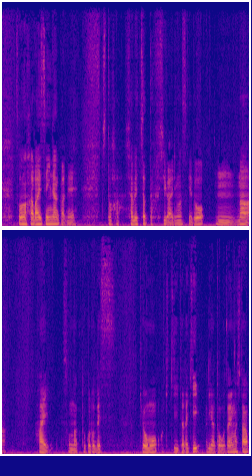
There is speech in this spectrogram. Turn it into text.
その払いせになんかねちょっとは喋っちゃった節がありますけど、うん、まあはいそんなところです。今日もお聴きいただきありがとうございました。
